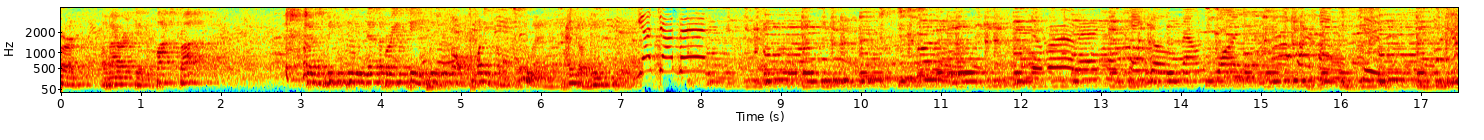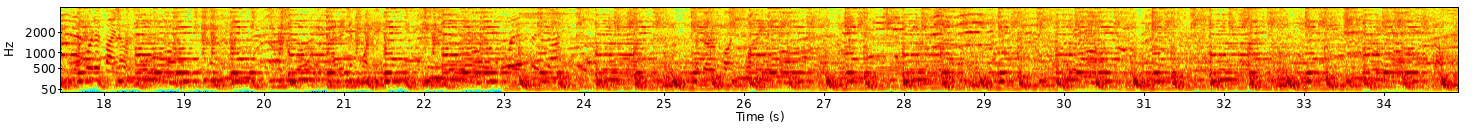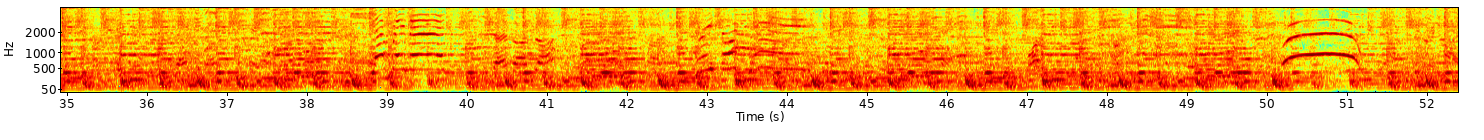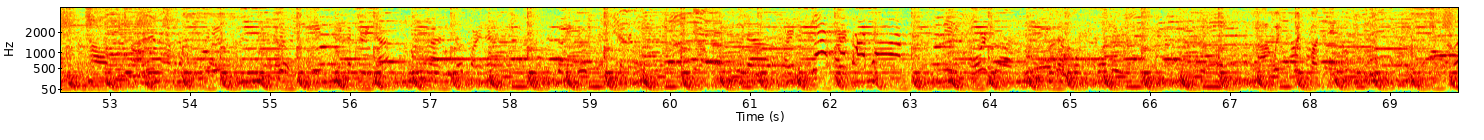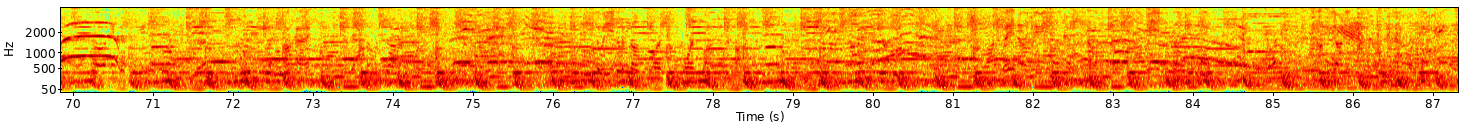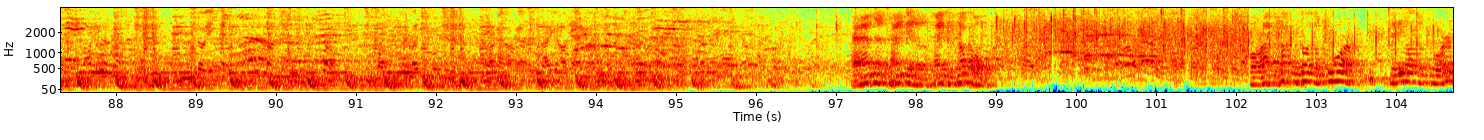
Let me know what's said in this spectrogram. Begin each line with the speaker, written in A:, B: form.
A: for American Foxtrot. Judges, we continue with number 18. Please recall 20 from 2 and Tango Music.
B: Yes, Jasmine! Silver American Tango, round one, two. Quarterfinals.
C: I think it's 20.
B: What is it, John?
C: But there was like 20. Da, da.
B: And
C: uh,
A: the Tango, thank you, couple. All right, couples on the floor, please stay on the floor.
